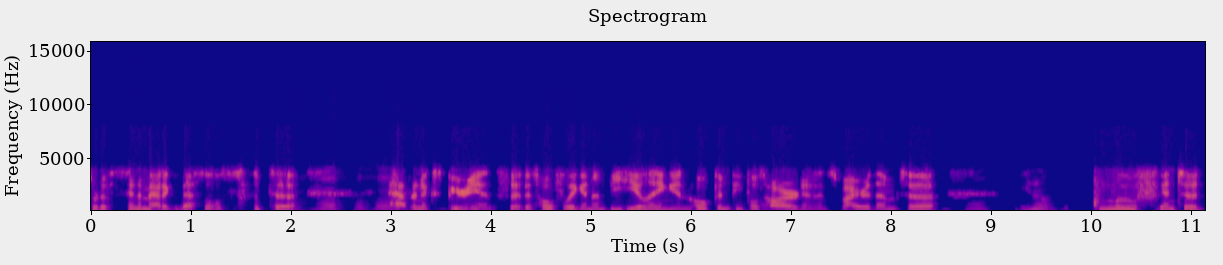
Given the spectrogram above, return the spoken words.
sort of cinematic vessels to mm-hmm, mm-hmm. have an experience that is hopefully going to be healing and open people's mm-hmm. heart and inspire them to, mm-hmm. you know, move into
